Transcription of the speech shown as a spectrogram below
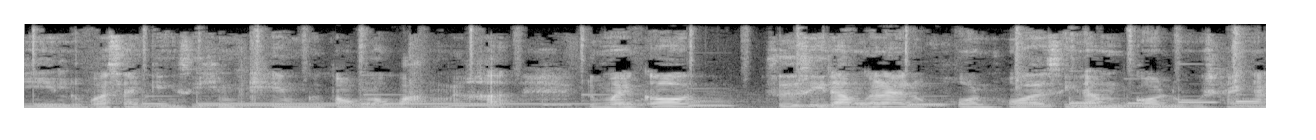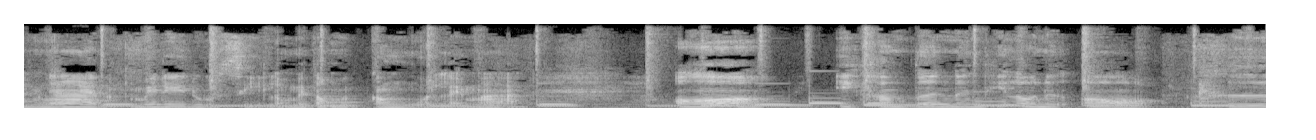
ยีนหรือว่าใส่กางเกงสีเข้มๆก็ต้องระวังนะคะ หรือไม่ก็ซื้อสีดำก็ได้ทุกคน เพราะว่าสีดำก็ดูใช้งานง่ายแบบไม่ได้ดูดสีเราไม่ต้องแบบกังวลอะไรมากอ๋ออีกคำเตือนหนึ่งที่เรานึกออกคือ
